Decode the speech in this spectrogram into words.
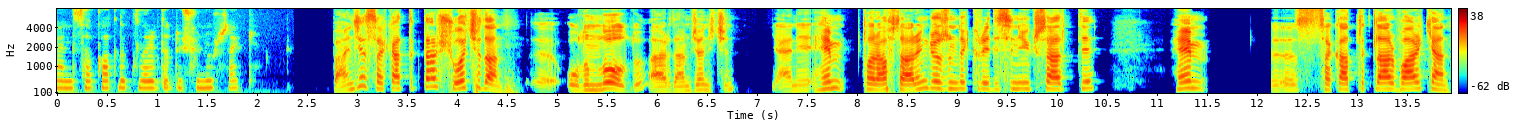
Yani sakatlıkları da düşünürsek. Bence sakatlıklar şu açıdan e, olumlu oldu Erdemcan için. Yani hem taraftarın gözünde kredisini yükseltti hem e, sakatlıklar varken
